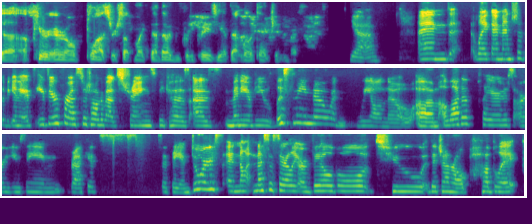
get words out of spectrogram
uh, a Pure Aero Plus or something like that. That would be pretty crazy at that low tension. But. Yeah. And like I mentioned at the beginning, it's easier for us to talk about strings because, as many of you listening know, and we all know, um, a lot of players are using rackets that they endorse and not necessarily are available to the general public.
